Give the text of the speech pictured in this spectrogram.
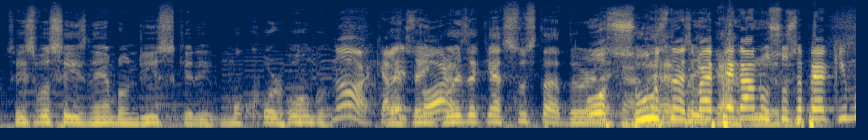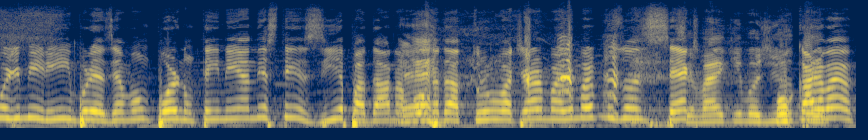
Não sei se vocês lembram disso, aquele mocorongo. Não, aquela é, história. Tem coisa que é assustador. O né, SUS, né? É você vai pegar no SUS, você pega aqui em Mojimirim, por exemplo, vamos pôr, não tem nem anestesia pra dar na é. boca da turma, vai tirar mais uma de sexo. Você vai aqui em Mojimirim. O cara vai,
